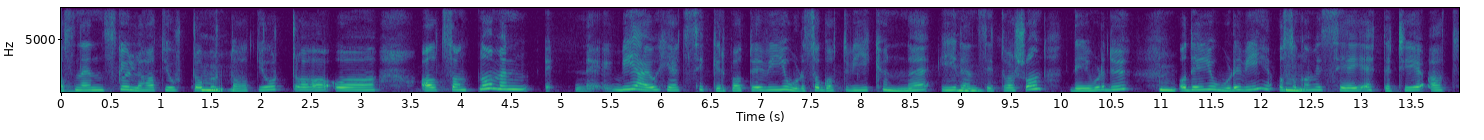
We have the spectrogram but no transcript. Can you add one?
Åssen en skulle hatt gjort og burde hatt gjort, og, og alt sånt noe. Men vi er jo helt sikre på at vi gjorde så godt vi kunne i den situasjonen. Det gjorde du, og det gjorde vi. Og så kan vi se i ettertid at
